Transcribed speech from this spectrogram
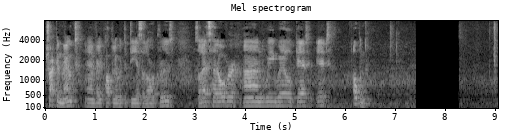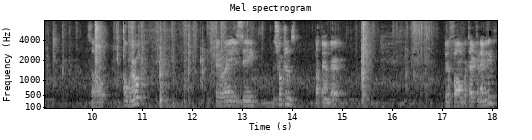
track and mount and um, very popular with the DSLR crews. So let's head over and we will get it opened. So open her up. Straight away you see instructions, got down there bit of foam protecting everything.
